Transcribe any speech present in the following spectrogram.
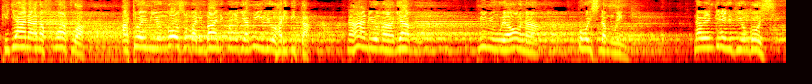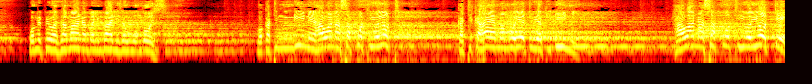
Kijana anafuatwa atoe miongozo mbalimbali kwenye jamii iliyoharibika. Na haya ndiyo maajabu mimi huyaona kwa waislamu wengi. Na wengine ni viongozi wamepewa dhamana mbalimbali za uongozi. Wakati mwingine hawana sapoti yoyote katika haya mambo yetu ya kidini hawana sapoti yoyote.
